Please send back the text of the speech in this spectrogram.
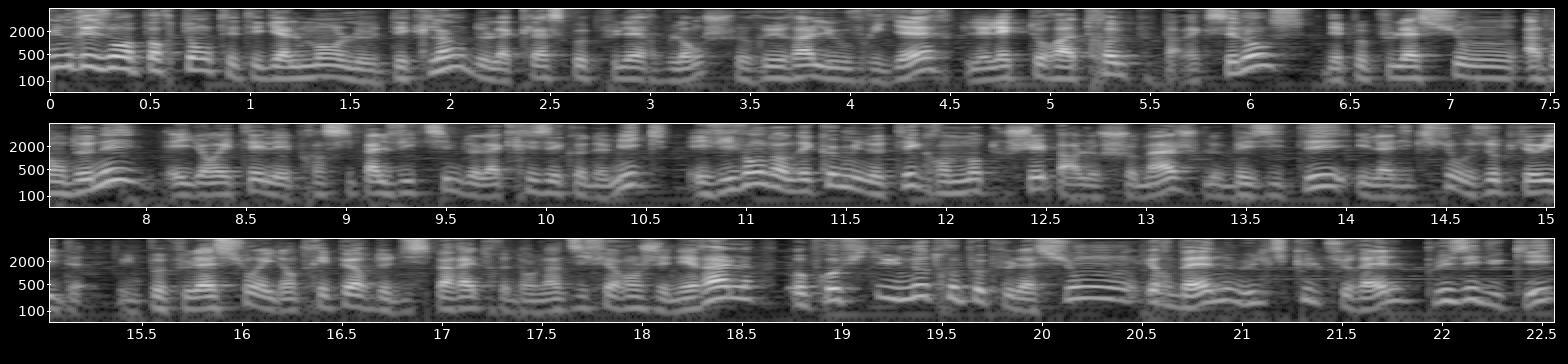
Une raison importante est également le déclin de la classe populaire blanche, rurale et ouvrière, l'électorat Trump par excellence, des populations abandonnées, ayant été les principales victimes de la crise économique, et vivant dans des communautés grandement touchées par le chômage, l'obésité et l'addiction aux opioïdes. Une population ayant très peur de disparaître dans l'indifférence générale, au profit d'une autre population urbaine, multiculturelle, plus éduquée,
